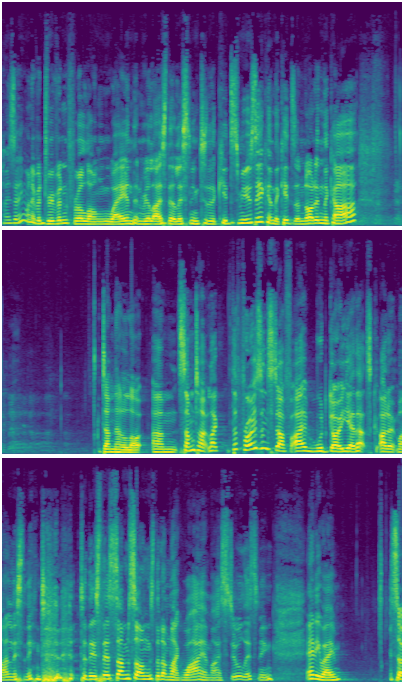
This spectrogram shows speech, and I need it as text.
has anyone ever driven for a long way and then realised they're listening to the kids' music and the kids are not in the car? Done that a lot. Um, sometimes, like the Frozen stuff, I would go, yeah, that's. I don't mind listening to, to this. There's some songs that I'm like, why am I still listening? Anyway, so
